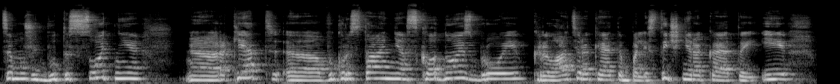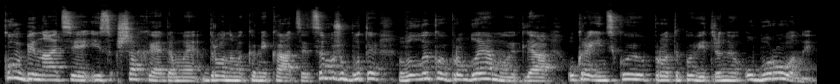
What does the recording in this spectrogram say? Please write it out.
Це можуть бути сотні ракет, е, використання складної зброї, крилаті ракети, балістичні ракети і комбінація із шахедами, дронами камікадзе. Це може бути великою проблемою для української протиповітряної оборони.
